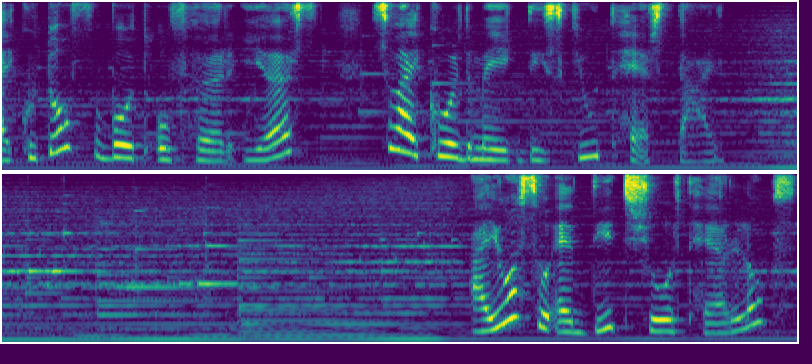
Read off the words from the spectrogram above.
I cut off both of her ears so I could make this cute hairstyle. I also added short hair locks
